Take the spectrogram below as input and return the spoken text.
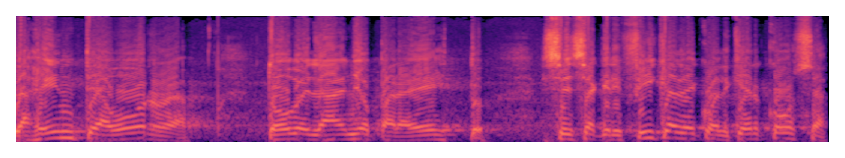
la gente ahorra todo el año para esto. Se sacrifica de cualquier cosa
